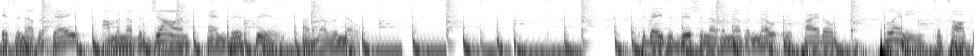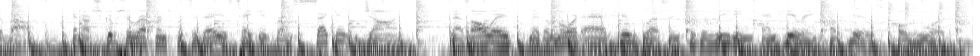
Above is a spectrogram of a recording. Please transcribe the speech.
It's another day. I'm another John and this is another note. Today's edition of another note is titled Plenty to Talk About. And our scripture reference for today is taken from 2 John. And as always, may the Lord add his blessing to the reading and hearing of his holy word.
